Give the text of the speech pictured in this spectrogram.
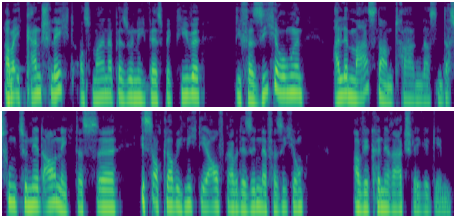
Aber ich kann schlecht aus meiner persönlichen Perspektive die Versicherungen alle Maßnahmen tragen lassen. Das funktioniert auch nicht. Das äh, ist auch, glaube ich, nicht die Aufgabe der Sinn der Versicherung. Aber wir können Ratschläge geben.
